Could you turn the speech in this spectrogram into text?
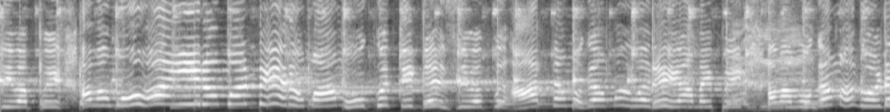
சிவப்பு. அவன் மூவாயிரம் பொன் பேருமா மூக்குத்திகள் சிவப்பு. ஆத்த முகமும் ஒரு அமைப்பு. அவ முகம கூட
